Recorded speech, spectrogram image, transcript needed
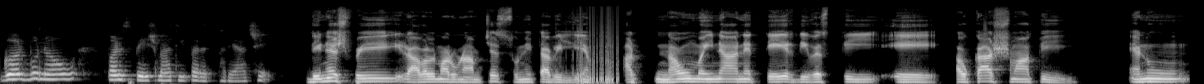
ગોર્બુનોવ પણ સ્પેસમાંથી પરત ફર્યા છે. દિનેશભાઈ રાવલ મારું નામ છે. સુનિતા વિલિયમ, આ નવ મહિના અને તેર દિવસથી એ અવકાશમાંથી એનું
